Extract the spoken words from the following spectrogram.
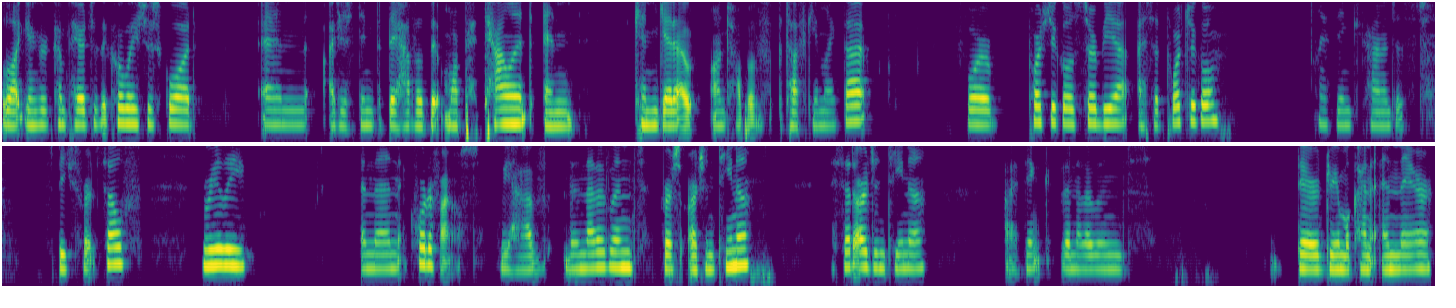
a lot younger compared to the Croatia squad. And I just think that they have a bit more talent and can get out on top of a tough game like that. For Portugal, Serbia, I said Portugal. I think kind of just speaks for itself, really. And then quarterfinals, we have the Netherlands versus Argentina. I said Argentina. I think the Netherlands, their dream will kind of end there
